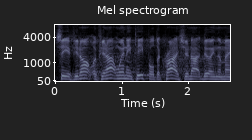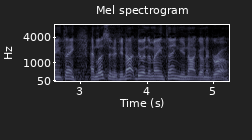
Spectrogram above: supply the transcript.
See, if, you don't, if you're not winning people to Christ, you're not doing the main thing. And listen, if you're not doing the main thing, you're not going to grow.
